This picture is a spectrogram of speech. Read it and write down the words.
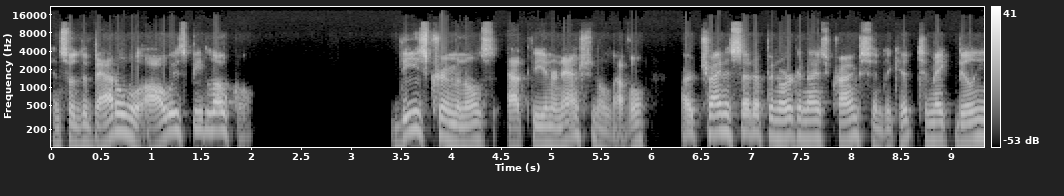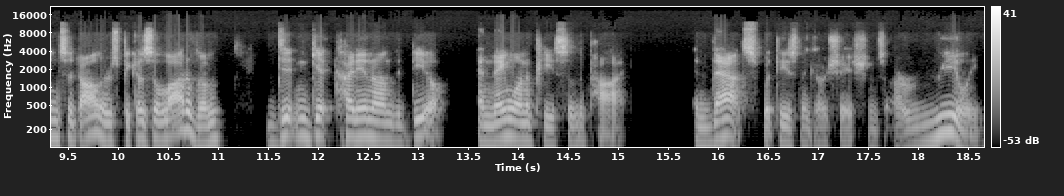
And so the battle will always be local these criminals at the international level are trying to set up an organized crime syndicate to make billions of dollars because a lot of them didn't get cut in on the deal and they want a piece of the pie. And that's what these negotiations are really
